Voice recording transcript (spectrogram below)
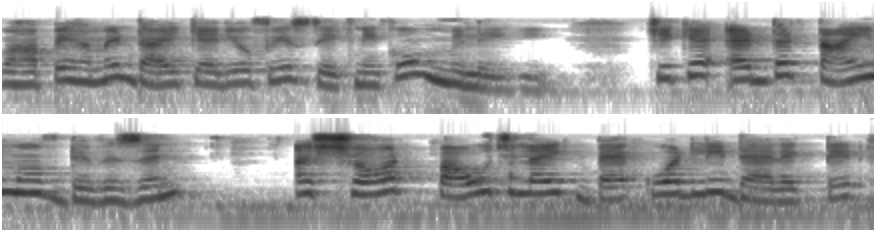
वहाँ पे हमें डाई कैरियोफेस देखने को मिलेगी। ठीक है? At the time of division A short pouch like backwardly directed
